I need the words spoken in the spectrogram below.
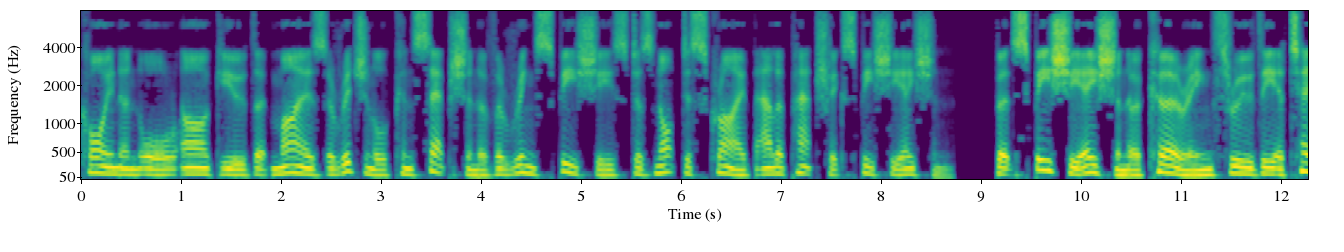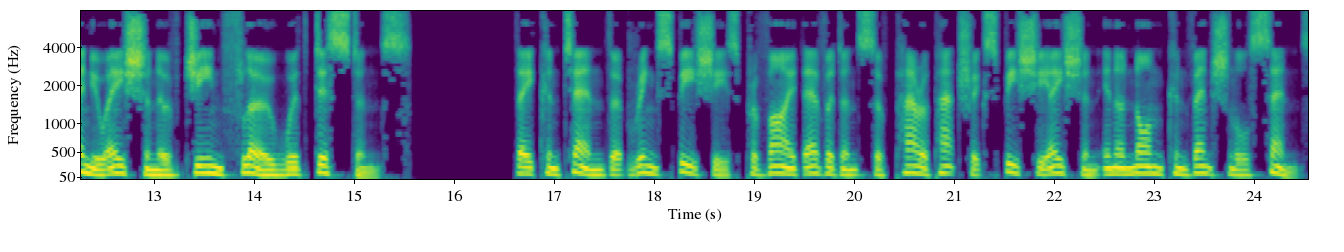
Coyne and Orr argue that Mayr's original conception of a ring species does not describe allopatric speciation but speciation occurring through the attenuation of gene flow with distance. They contend that ring species provide evidence of parapatric speciation in a non-conventional sense.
